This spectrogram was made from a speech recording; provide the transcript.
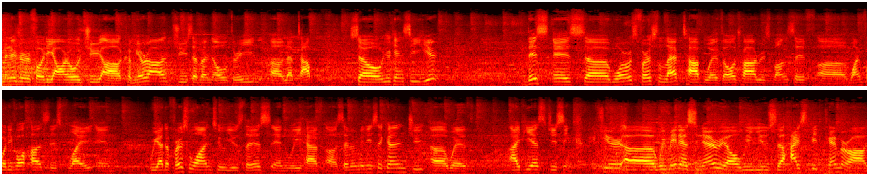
manager for the ROG uh, Chimera G703 uh, laptop. So you can see here, this is the world's first laptop with ultra responsive uh, 144 Hz display and we are the first one to use this and we have uh, 7 millisecond G, uh, with IPS G-Sync. Here uh, we made a scenario, we use the high-speed camera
